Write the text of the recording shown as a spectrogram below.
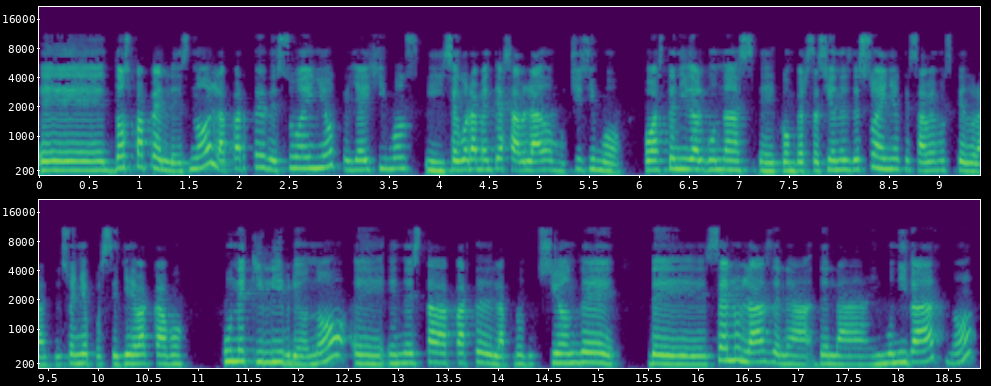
eh, dos papeles, ¿no? La parte de sueño, que ya dijimos, y seguramente has hablado muchísimo o has tenido algunas eh, conversaciones de sueño, que sabemos que durante el sueño pues se lleva a cabo un equilibrio, ¿no? Eh, en esta parte de la producción de, de células de la, de la inmunidad, ¿no?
